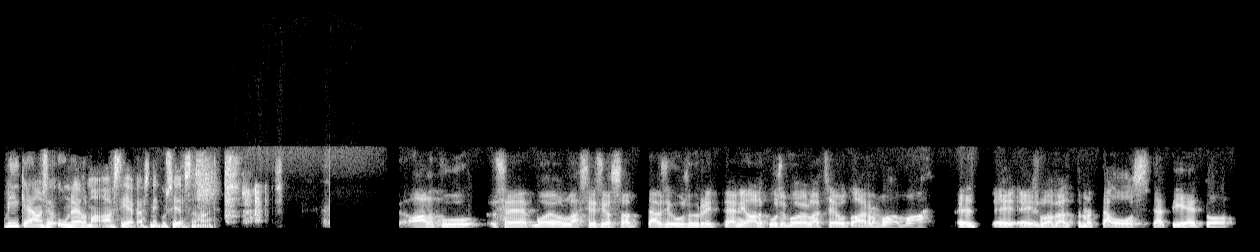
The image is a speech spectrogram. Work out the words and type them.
Mikä on se unelma-asiakas, niin kuin siellä sanoit? Alkuun se voi olla, siis jos olet täysin uusi yrittäjä, niin alkuun se voi olla, että se joudut arvaamaan. Et ei, ei sulla välttämättä ole sitä tietoa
